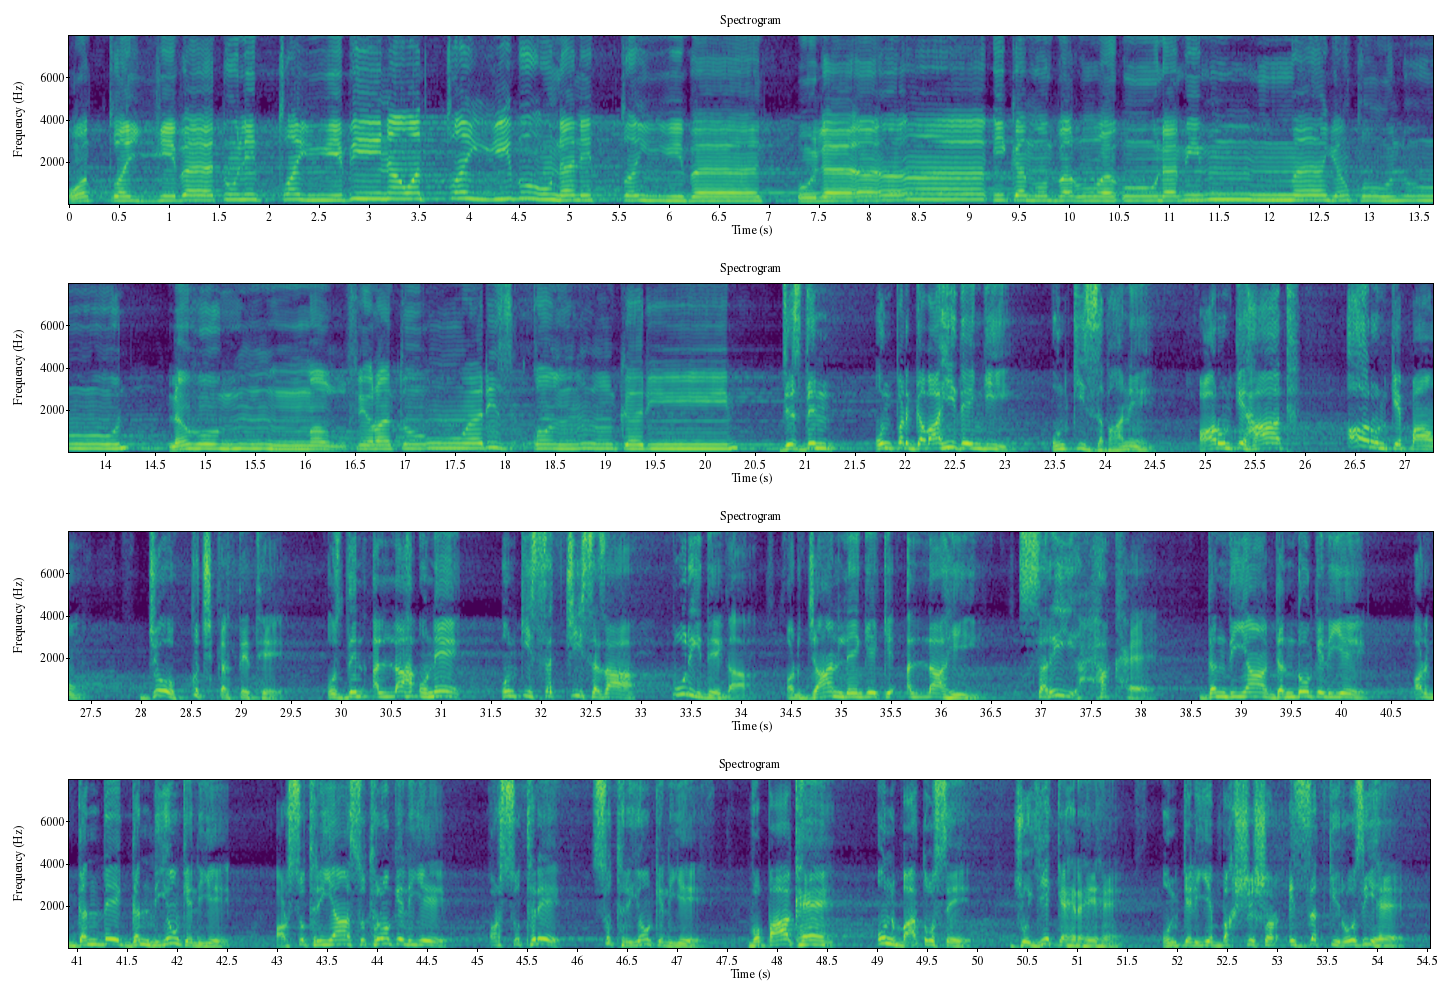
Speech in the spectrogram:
والطيبات للطيبين والطيبون للطيبات أولئك مبرؤون مما يقولون لهم مغفرة ورزق كريم جس دن ان پر گواہی دیں گی، ان کی زبانیں اور ان کے ہاتھ اور ان کے پاؤں جو کچھ کرتے تھے۔ اس دن اللہ انہیں ان کی سچی سزا پوری دے گا اور جان لیں گے کہ اللہ ہی سری حق ہے، گندیاں گندوں کے لیے اور گندے گندیوں کے لیے اور ستھریاں ستھروں کے لیے اور ستھرے ستھریوں کے لیے۔ وہ پاک ہیں ان باتوں سے جو یہ کہہ رہے ہیں۔ ان کے لیے بخشش اور عزت کی روزی ہے۔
